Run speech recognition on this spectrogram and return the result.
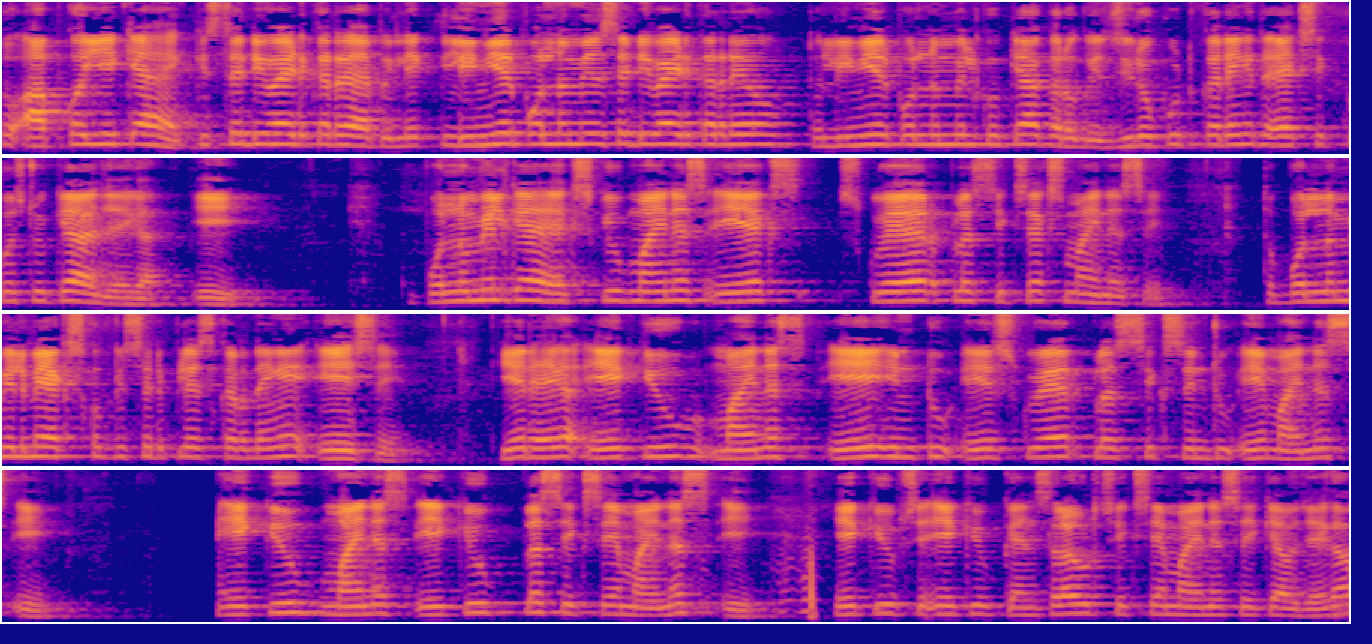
तो आपको ये क्या है? किससे डिवाइड कर रहे हैं आप? लीनियर पोलिनोमियल से डिवाइड कर रहे हो? तो लीनियर पोलिनोमियल को क्या करोगे? ज़ीरो पुट करेंगे तो एक्स इक्वल टू क्या आ जाएगा? ए तो पोलिनोमियल क्या है? X cube minus A X square plus six X minus A तो पोलिनोमियल में एक्स को किससे रिप्लेस कर देंगे? ए से. ये रहेगा a cube minus a into a square plus six into a minus a a cube minus a cube plus six a minus a a cube से a cube cancel out six a minus a क्या हो जाएगा?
